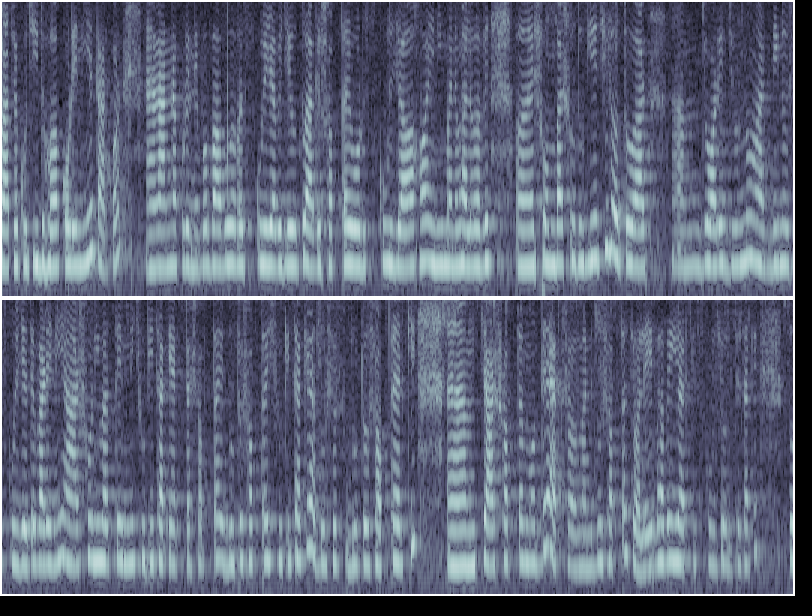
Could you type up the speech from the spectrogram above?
কাচাকুচি ধোয়া করে নিয়ে তারপর রান্না করে নেব। বাবু আবার স্কুলে যাবে, যেহেতু আগের সপ্তাহে ওর স্কুল যাওয়া হয়নি মানে ভালোভাবে সোমবার শুধু গিয়েছিল তো, আর জ্বরের জন্য একদিনও স্কুল যেতে পারেনি। আর শনিবার তো এমনি ছুটি থাকে একটা সপ্তাহে, দুটো সপ্তাহে ছুটি থাকে, আর দুশো, দুটো সপ্তাহে আর কি চার সপ্তাহের মধ্যে এক মানে দু সপ্তাহ চলে। এইভাবেই আর কি স্কুল চলতে থাকে। তো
